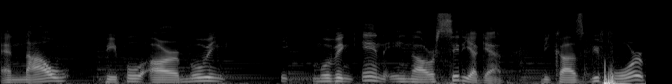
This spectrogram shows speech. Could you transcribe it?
And now people are moving moving in in our city again. Because before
